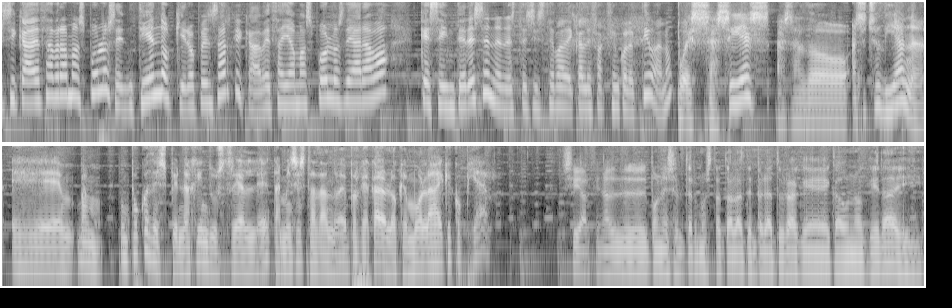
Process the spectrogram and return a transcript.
si cada vez habrá más pueblos. Entiendo, quiero pensar que cada vez haya más pueblos de Araba que se interesen en este sistema de calefacción colectiva, ¿no? Pues así es, has dado, has hecho Diana, eh, vamos, un poco de espionaje industrial, ¿eh? también se está dando, ¿eh? porque claro, lo que mola hay que copiar. Sí, al final pones el termostato a la temperatura que cada uno quiera y,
